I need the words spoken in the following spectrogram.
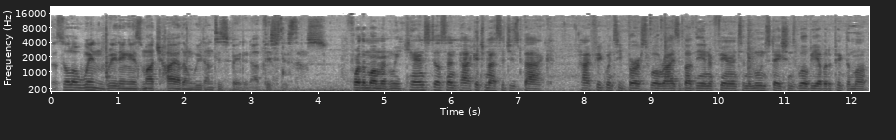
The solar wind reading is much higher than we'd anticipated at this distance. For the moment, we can still send package messages back. High frequency bursts will rise above the interference, and the moon stations will be able to pick them up.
